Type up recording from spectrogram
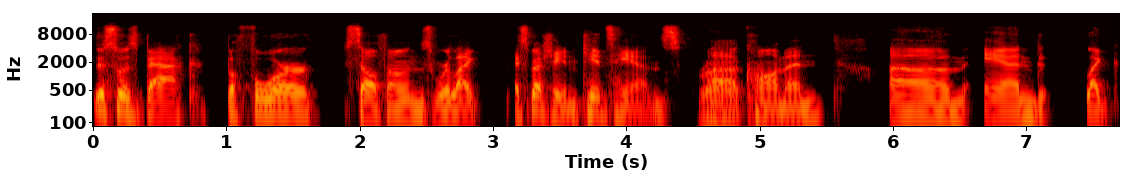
this was back before cell phones were like, especially in kids' hands, uh, right. uh, common. Um, and like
